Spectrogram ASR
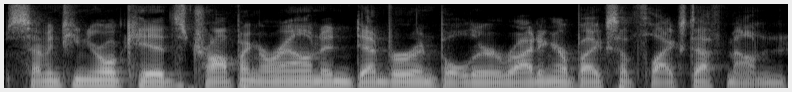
17 year old kids tromping around in Denver and Boulder, riding our bikes up Flagstaff Mountain,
